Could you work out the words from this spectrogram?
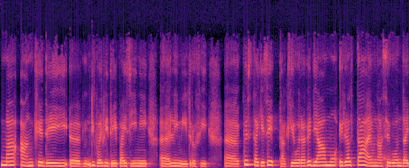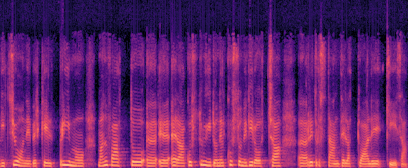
ma anche dei, eh, di quelli dei paesini eh, limitrofi. Eh, questa chiesetta che ora vediamo in realtà è una seconda edizione perché il primo manufatto fatto eh, eh, era costruito nel costone di roccia eh, retrostante l'attuale chiesa.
